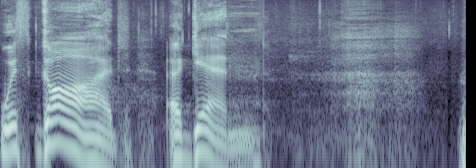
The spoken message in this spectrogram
with God again.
